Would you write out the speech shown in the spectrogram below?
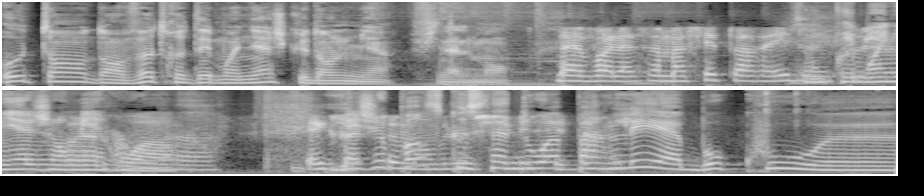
autant dans votre témoignage que dans le mien, finalement. Ben voilà, ça m'a fait pareil. Un témoignage en miroir. Euh, mais je pense que ça doit parler à beaucoup, euh,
